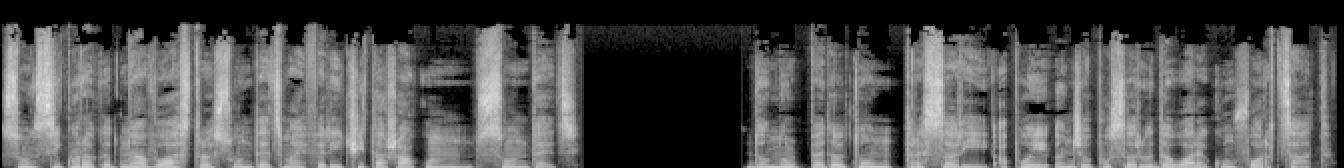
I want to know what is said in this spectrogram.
Sunt sigură că dumneavoastră sunteți mai fericit așa cum sunteți. Domnul Pendleton tresări, apoi începu să râdă oarecum forțat.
